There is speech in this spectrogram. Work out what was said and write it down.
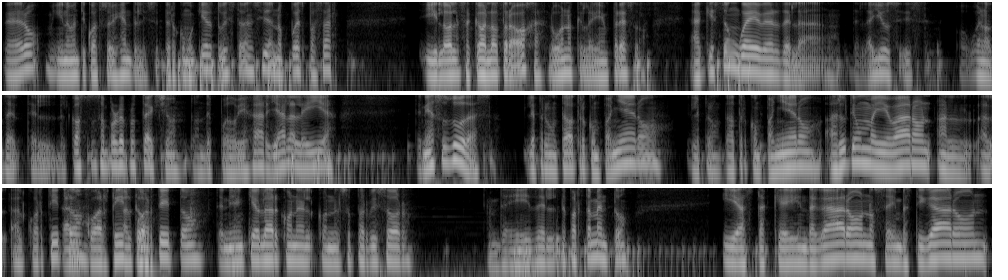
pero mi 94 está vigente. Le dice, pero como quiera, tu visa está vencida, no puedes pasar. Y luego le sacaba la otra hoja, lo bueno que la había impreso. Aquí está un waiver de la, de la UCIS, o bueno, del, del, del Customs and Border Protection, donde puedo viajar. Ya la leía. Tenía sus dudas. Le preguntaba a otro compañero, le pregunté a otro compañero. Al último me llevaron al, al, cuartito. Al cuartito. Al cuartito. Tenían que hablar con el, con el supervisor de ahí del departamento. Y hasta que indagaron, no sé, investigaron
